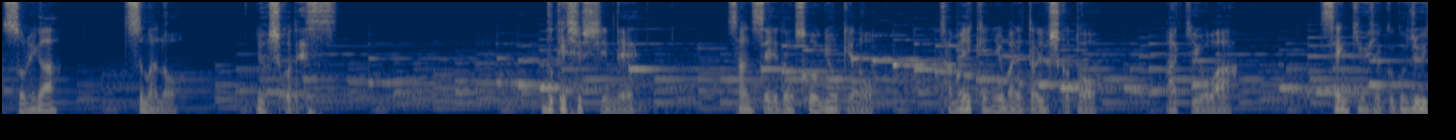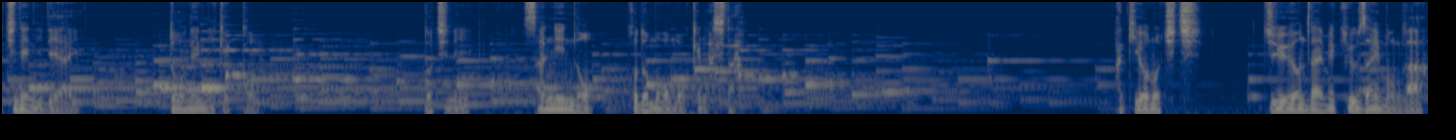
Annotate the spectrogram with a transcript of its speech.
それが妻のよし子です。武家出身で三省堂創業家の亀井家に生まれたよし子と昭夫は1951年に出会い同年に結婚。後に3人の子供を設けました。昭夫の父14代目久左衛門が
